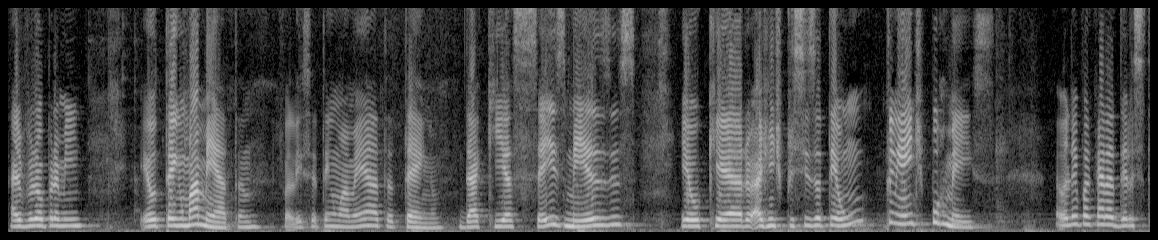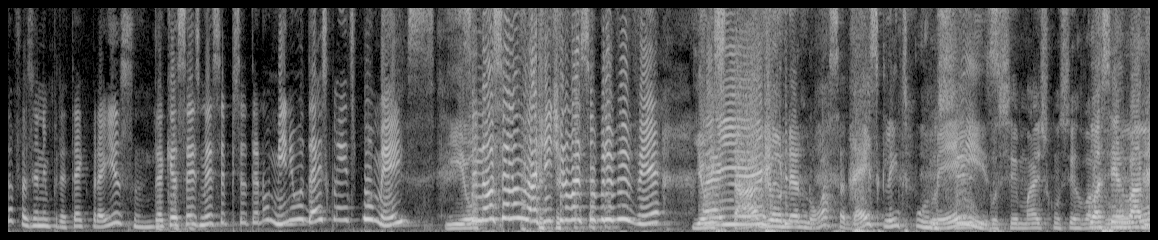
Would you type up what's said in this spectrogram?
Aí virou pra mim, eu tenho uma meta. Falei, você tem uma meta? Tenho. Daqui a seis meses, eu quero... A gente precisa ter um cliente por mês. Eu olhei pra cara dele, você tá fazendo Empretec pra isso? Daqui a seis meses você precisa ter no mínimo 10 clientes por mês. E eu- Senão você não, a gente não vai sobreviver. E eu Aí- estável, né? Nossa, 10 clientes por Você, mês. você mais conservador. Conservador,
